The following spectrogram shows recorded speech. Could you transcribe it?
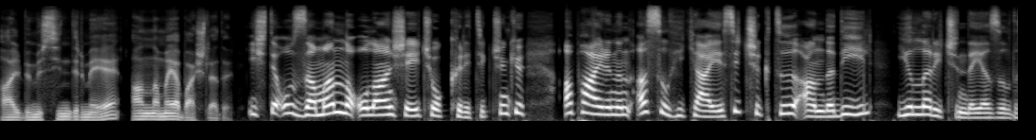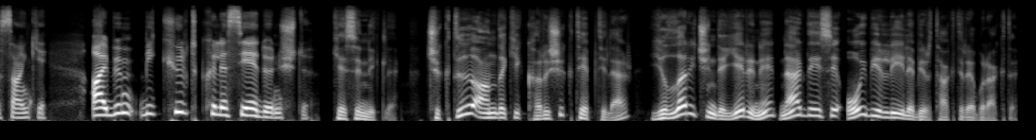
albümü sindirmeye, anlamaya başladı. İşte o zamanla olan şey çok kritik. Çünkü Apayrı'nın asıl hikayesi çıktığı anda değil, yıllar içinde yazıldı sanki. Albüm bir kült klasiğe dönüştü. Kesinlikle. Çıktığı andaki karışık tepkiler, yıllar içinde yerini neredeyse oy birliğiyle bir takdire bıraktı.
